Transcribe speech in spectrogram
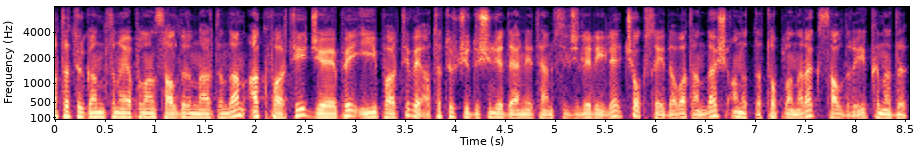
Atatürk anıtına yapılan saldırının ardından AK Parti, CHP, İyi Parti ve Atatürkçü Düşünce Derneği temsilcileriyle çok sayıda vatandaş anıtta toplanarak saldırıyı kınadı.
